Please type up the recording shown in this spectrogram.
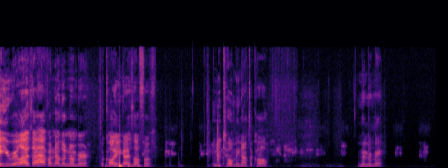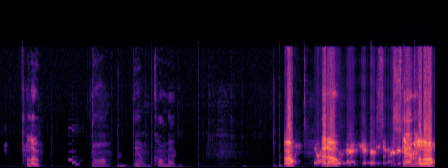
hey, you realize I have another number to call you guys off of? And you told me not to call. Remember me? Hello? Aw, damn, call him back. Hello? Hello? Scamming? Hello?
